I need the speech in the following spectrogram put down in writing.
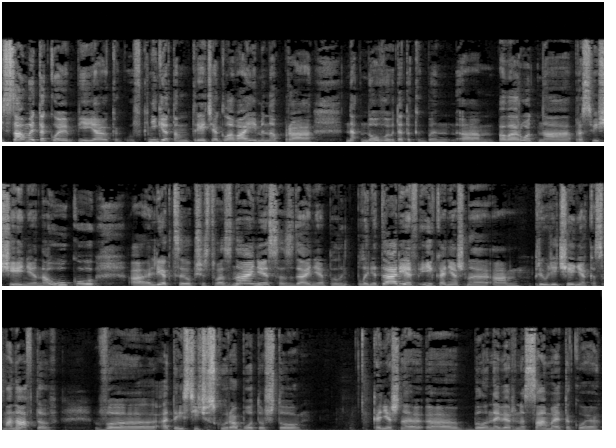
И самый такой, и я как в книге там третья глава именно про новый вот это как бы э, поворот на просвещение науку, э, лекции общества знания, создание планетариев и, конечно, э, привлечение космонавтов в атеистическую работу, что конечно, э, было, наверное, самое такое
